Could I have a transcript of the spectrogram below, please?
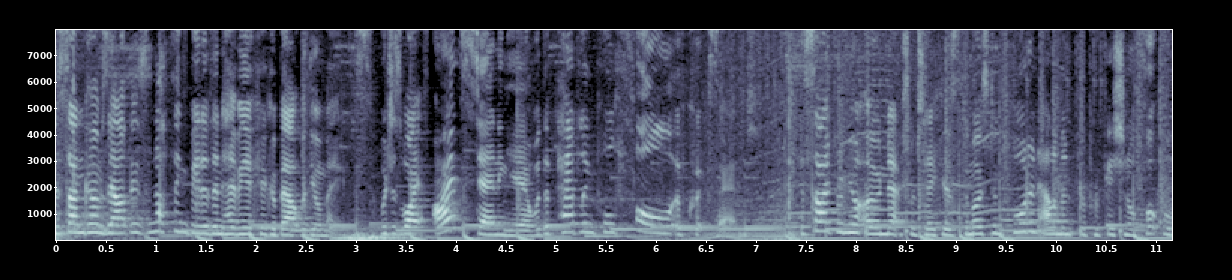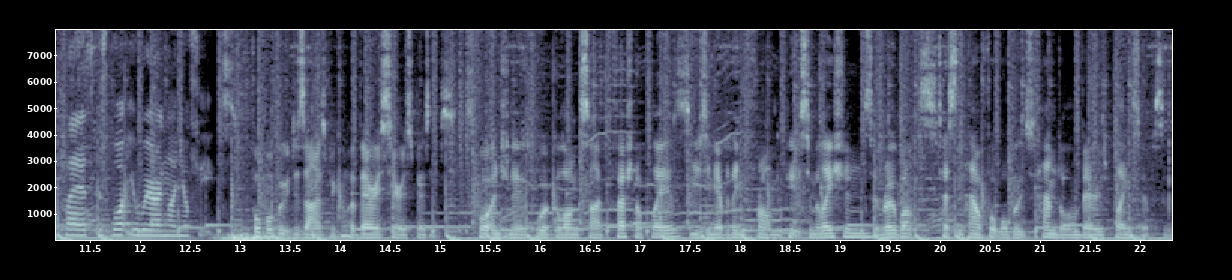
the sun comes out, there's nothing better than having a kickabout with your mates. Which is why I'm standing here with a paddling pool full of quicksand. Aside from your own natural takers, the most important element for professional football players is what you're wearing on your feet. Football boot design has become a very serious business. Sport engineers work alongside professional players using everything from computer simulations to robots, testing how football boots handle on various playing surfaces.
